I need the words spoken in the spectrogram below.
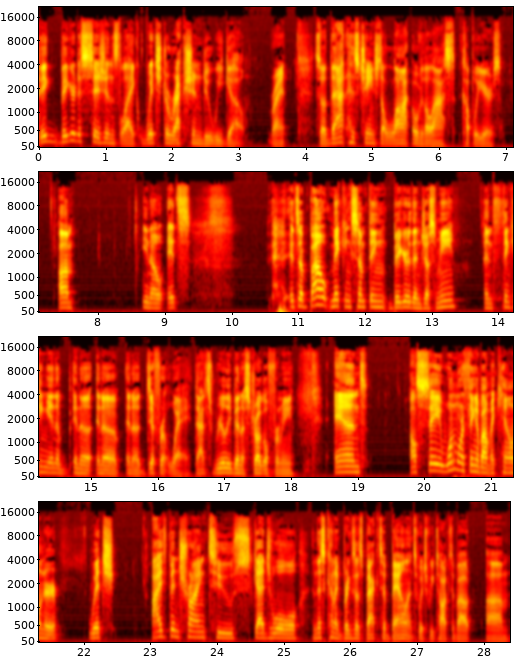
big bigger decisions like which direction do we go, right? So that has changed a lot over the last couple years. Um, you know, it's it's about making something bigger than just me and thinking in a in a in a in a different way. That's really been a struggle for me. And I'll say one more thing about my calendar, which I've been trying to schedule, and this kind of brings us back to balance, which we talked about um,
